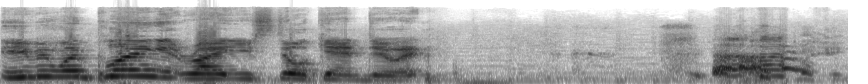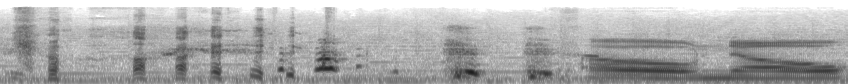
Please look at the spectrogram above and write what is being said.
Even when playing it right, you still can't do it. Oh no.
